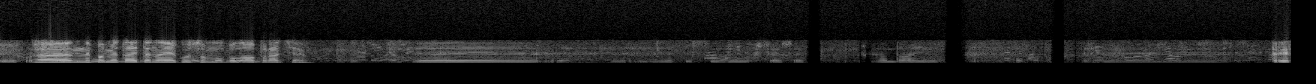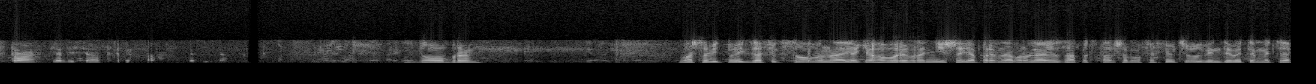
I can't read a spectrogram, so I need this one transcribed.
Е, 28. не пам'ятаєте, на яку суму була операція? Е, суму, щас я пригадаю. Е, 350. Добре. Ваша відповідь зафіксована. Як я говорив раніше, я перенаправляю запит старшому фахівцю. Він дивитиметься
